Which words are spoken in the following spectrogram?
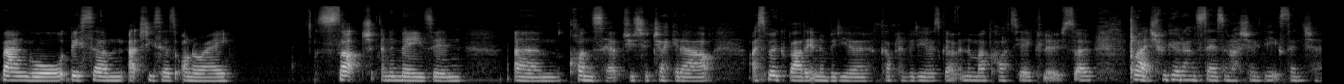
bangle. This um, actually says Honore. Such an amazing um, concept. You should check it out. I spoke about it in a video, a couple of videos ago, and then my Cartier Clou. So, right, should we go downstairs and I'll show you the extension.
